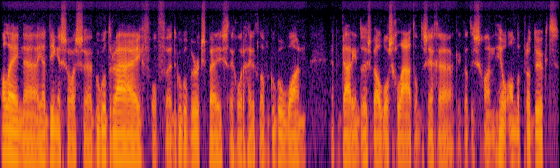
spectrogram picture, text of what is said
Alleen uh, ja, dingen zoals uh, Google Drive of de Google Workspace, tegenwoordig heet het geloof ik Google One, heb ik daarin dus wel losgelaten om te zeggen, kijk dat is gewoon een heel ander product.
